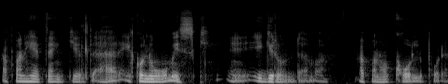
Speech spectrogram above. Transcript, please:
att man helt enkelt är ekonomisk eh, i grunden. Va? Att man har koll på det.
